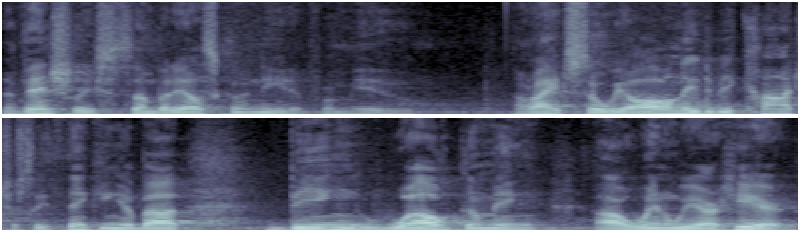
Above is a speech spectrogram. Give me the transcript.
Eventually, somebody else is going to need it from you. All right? So we all need to be consciously thinking about being welcoming uh, when we are here.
